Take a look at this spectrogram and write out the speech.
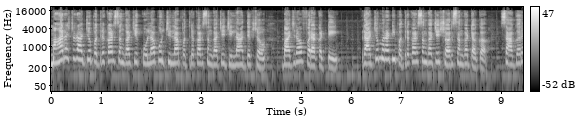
महाराष्ट्र राज्य पत्रकार संघाचे कोल्हापूर जिल्हा पत्रकार संघाचे जिल्हा अध्यक्ष बाजीराव फराकट्टे राज्य मराठी पत्रकार संघाचे शहर संघटक सागर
